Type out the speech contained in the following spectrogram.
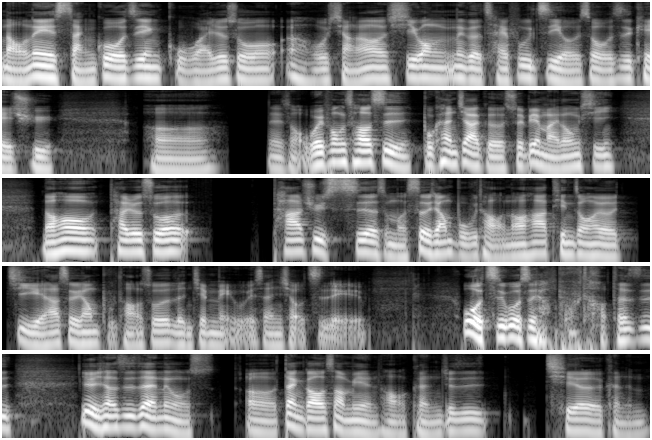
脑内闪过这件古来，就说啊，我想要希望那个财富自由的时候，我是可以去呃那种微风超市，不看价格随便买东西。然后他就说他去吃了什么麝香葡萄，然后他听众还有寄给他麝香葡萄，说人间美味三小之类的。我吃过麝香葡萄，但是有点像是在那种呃蛋糕上面哈，可能就是切了可能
